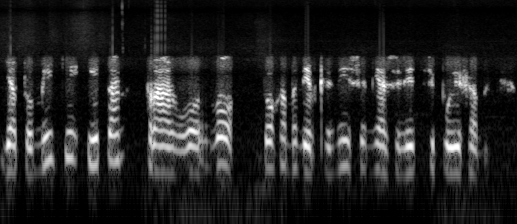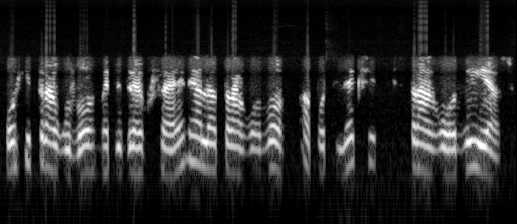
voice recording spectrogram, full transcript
για το Μίκη ήταν τραγωδό. Το είχαμε διευκρινίσει σε μια συζήτηση που είχαμε. Όχι τραγουδό με την τρέχουσα έννοια, αλλά τραγωδό από τη λέξη της τραγωδίας.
